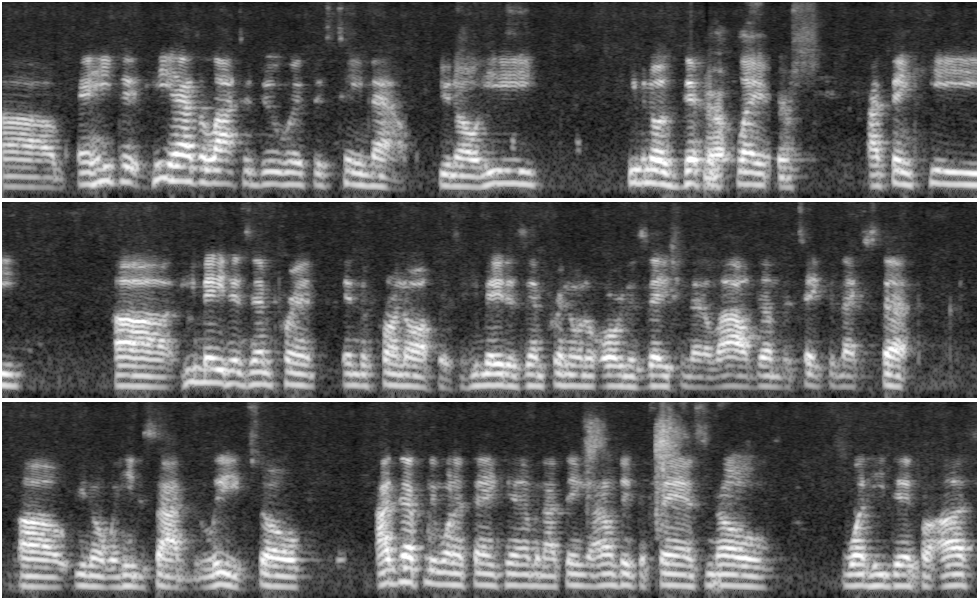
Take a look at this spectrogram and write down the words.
Um, and he did. He has a lot to do with his team now. You know, he even though it's different players, I think he uh, he made his imprint in the front office. He made his imprint on the organization that allowed them to take the next step. Uh, you know, when he decided to leave. So I definitely want to thank him, and I think I don't think the fans know what he did for us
